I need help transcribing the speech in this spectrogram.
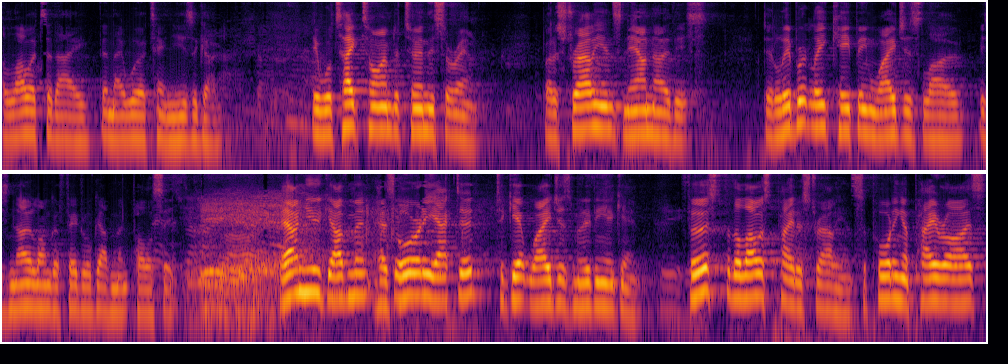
are lower today than they were 10 years ago. It will take time to turn this around, but Australians now know this. Deliberately keeping wages low is no longer federal government policy. Our new government has already acted to get wages moving again. First, for the lowest paid Australians, supporting a pay rise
